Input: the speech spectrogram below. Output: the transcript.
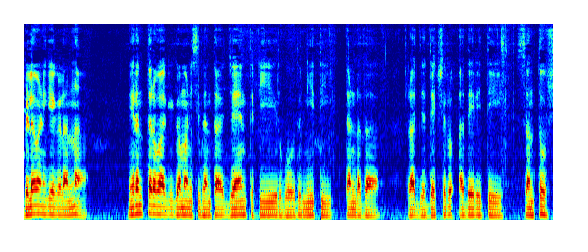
ಬೆಳವಣಿಗೆಗಳನ್ನು ನಿರಂತರವಾಗಿ ಗಮನಿಸಿದಂಥ ಜಯಂತ್ ಟಿ ಇರ್ಬೋದು, ನೀತಿ ತಂಡದ ರಾಜ್ಯಾಧ್ಯಕ್ಷರು, ಅದೇ ರೀತಿ ಸಂತೋಷ್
